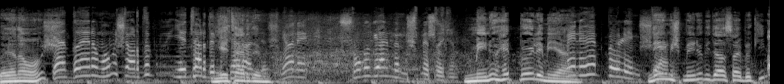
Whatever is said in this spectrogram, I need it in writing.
Dayanamamış. Yani dayanamamış artık yeter demiş Yeter herhalde. demiş. Yani sonu gelmemiş mesajın. Menü hep böyle mi yani? Menü hep böyleymiş Neymiş yani. menü bir daha say bakayım.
